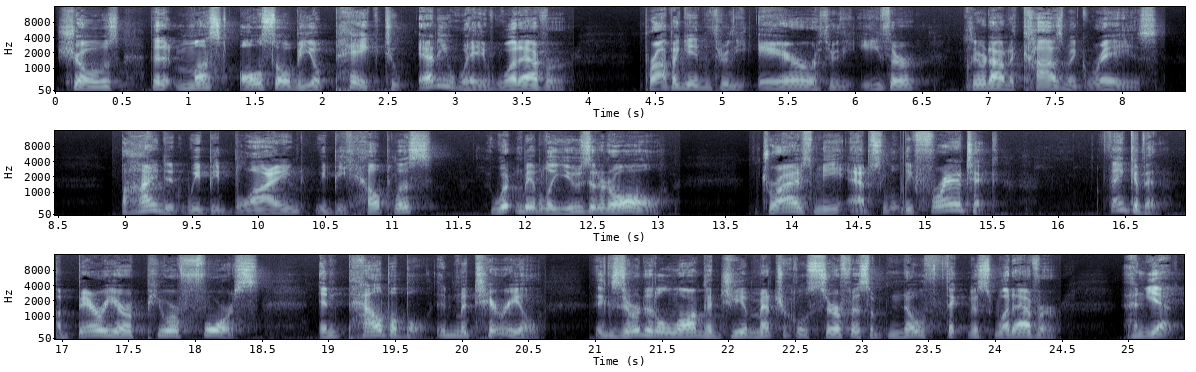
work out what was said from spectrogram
shows that it must also be opaque to any wave whatever, propagated through the air or through the ether, clear down to cosmic rays. Behind it, we'd be blind, we'd be helpless, we wouldn't be able to use it at all. Drives me absolutely frantic. Think of it a barrier of pure force, impalpable, immaterial, exerted along a geometrical surface of no thickness whatever, and yet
